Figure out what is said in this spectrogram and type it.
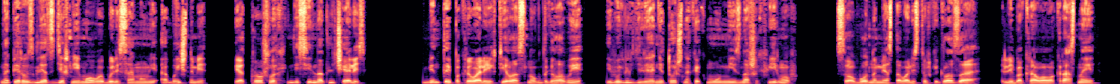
На первый взгляд здешние мовы были самыми обычными и от прошлых не сильно отличались. Бинты покрывали их тело с ног до головы, и выглядели они точно как мумии из наших фильмов. Свободными оставались только глаза, либо кроваво-красные,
